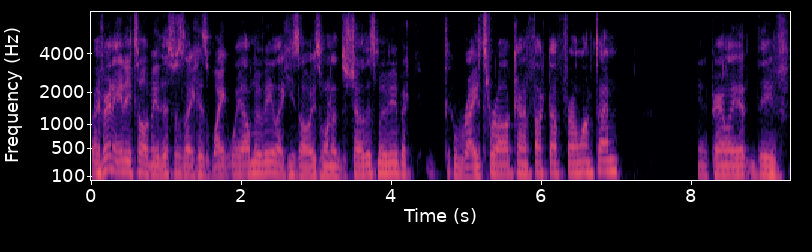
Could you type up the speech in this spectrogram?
my friend Andy told me this was like his white whale movie. Like he's always wanted to show this movie, but the rights were all kind of fucked up for a long time, and apparently they've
